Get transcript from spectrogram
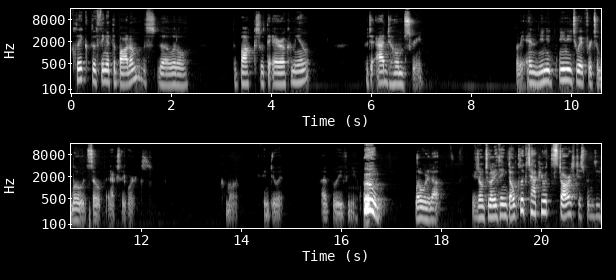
click the thing at the bottom, this, the little the box with the arrow coming out. Go to add to home screen. Okay, and you need you need to wait for it to load so it actually works. Come on, you can do it. I believe in you. Boom! Load it up. If you don't do anything, don't click tap here with the stars. Just brings you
